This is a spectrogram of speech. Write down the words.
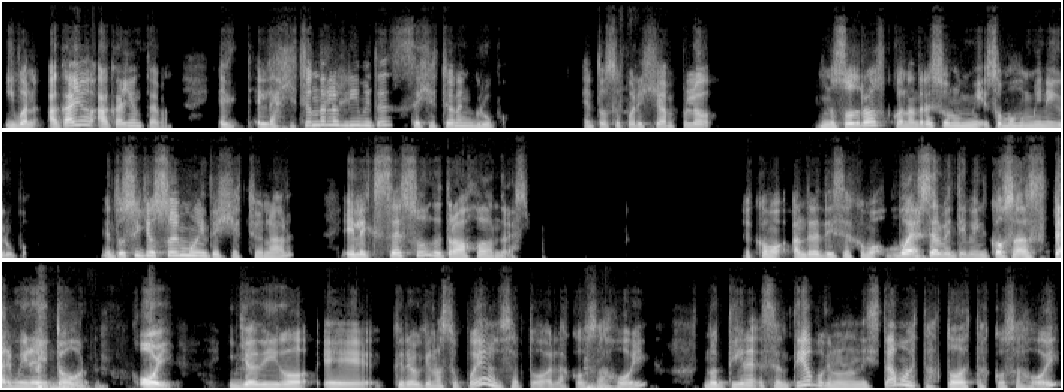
Y bueno, acá hay, un- acá hay un tema. El- la gestión de los límites se gestiona en grupo. Entonces, por ejemplo, nosotros con Andrés somos un, somos un mini grupo. Entonces yo soy muy de gestionar el exceso de trabajo de Andrés. Es como, Andrés dice, es como, voy a hacer 20.000 cosas, Terminator, hoy. Y yo digo, eh, creo que no se pueden hacer todas las cosas hoy. No tiene sentido porque no necesitamos estas, todas estas cosas hoy.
